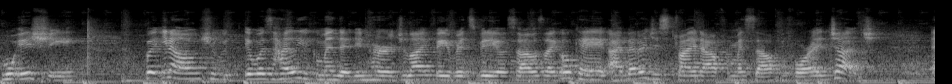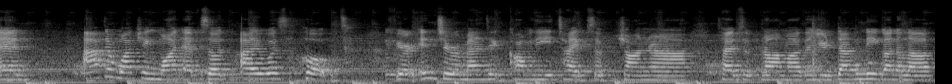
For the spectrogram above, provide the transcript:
who is she? But you know, she it was highly recommended in her July favorites video, so I was like, okay, I better just try it out for myself before I judge. And after watching one episode, I was hooked. If you're into romantic comedy types of genre, types of drama, then you're definitely gonna love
